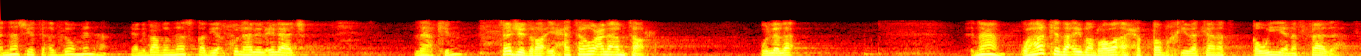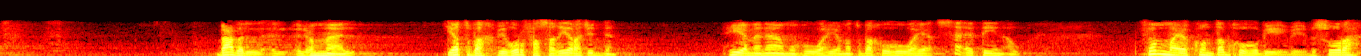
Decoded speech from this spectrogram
الناس يتأذون منها. يعني بعض الناس قد يأكلها للعلاج لكن تجد رائحته على أمتار ولا لا؟ نعم. وهكذا أيضا روائح الطبخ إذا كانت قوية نفاذة. بعض العمال يطبخ بغرفة صغيرة جدا. هي منامه وهي مطبخه وهي سائقين أو. ثم يكون طبخه بصورة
